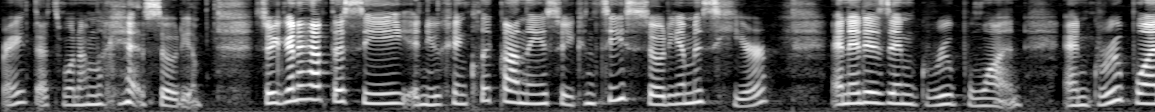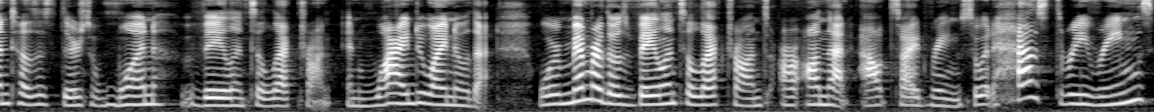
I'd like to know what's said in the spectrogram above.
Right? That's what I'm looking at, sodium. So you're going to have to see, and you can click on these so you can see sodium is here, and it is in group 1. And group 1 tells us there's one valence electron. And why do I know that? Well, remember those valence electrons are on that outside ring. So it has three rings,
